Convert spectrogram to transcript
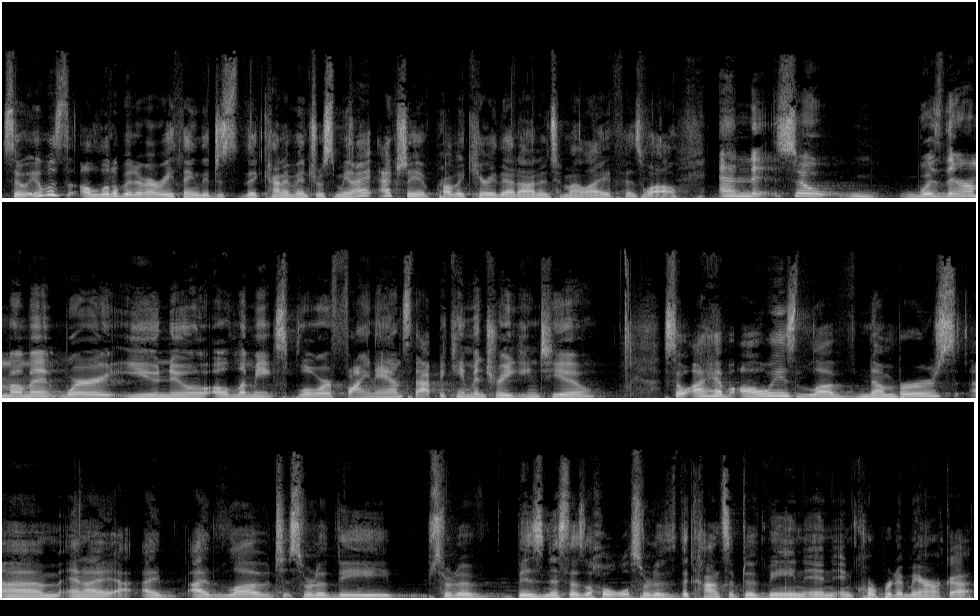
So it was a little bit of everything that just, that kind kind of interests me. And I actually have probably carried that on into my life as well. And so, was there a moment where you knew, oh, let me explore finance? That became intriguing to you? So I have always loved numbers, um, and I, I, I loved sort of the sort of business as a whole, sort of the concept of being in, in corporate America,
